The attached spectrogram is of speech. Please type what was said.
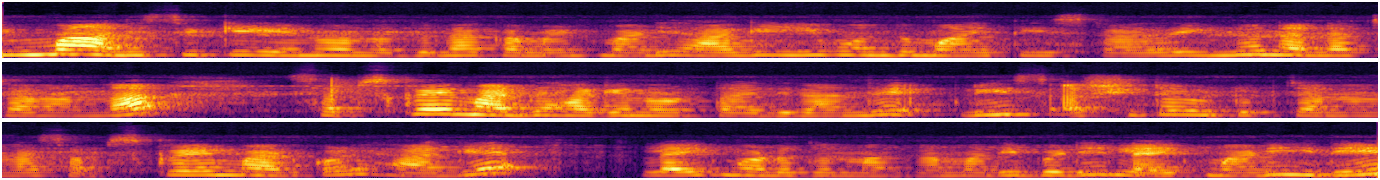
ನಿಮ್ಮ ಅನಿಸಿಕೆ ಏನು ಅನ್ನೋದನ್ನ ಕಮೆಂಟ್ ಮಾಡಿ. ಹಾಗೆ ಈ ಒಂದು ಮಾಹಿತಿ ಇಷ್ಟ ಆದರೆ ಇನ್ನೂ ನನ್ನ ಚಾನಲ್ನ ಸಬ್ಸ್ಕ್ರೈಬ್ ಮಾಡಿದೆ ಹಾಗೆ ನೋಡ್ತಾ ಇದ್ದೀರಾ ಅಂದರೆ ಪ್ಲೀಸ್ ಅಶಿತಾ ಯೂಟ್ಯೂಬ್ ಚಾನಲ್ನ ಸಬ್ಸ್ಕ್ರೈಬ್ ಮಾಡ್ಕೊಳ್ಳಿ. ಹಾಗೆ ಲೈಕ್ ಮಾಡೋದನ್ನ ಮಾತ್ರ ಮರಿಬೇಡಿ ಲೈಕ್ ಮಾಡಿ ಇದೇ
